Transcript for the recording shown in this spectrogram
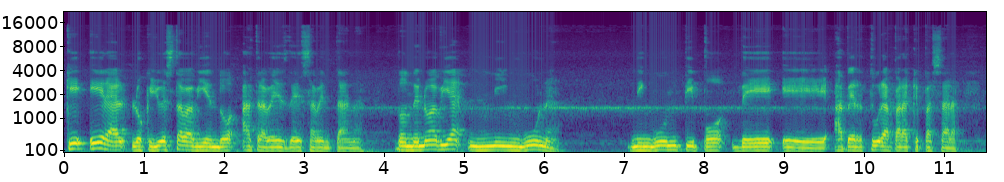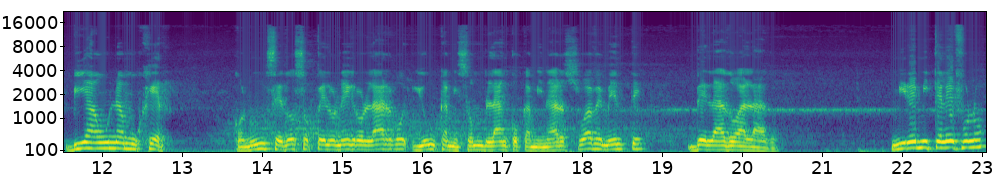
qué era lo que yo estaba viendo a través de esa ventana, donde no había ninguna, ningún tipo de eh, abertura para que pasara. Vi a una mujer con un sedoso pelo negro largo y un camisón blanco caminar suavemente de lado a lado miré mi teléfono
